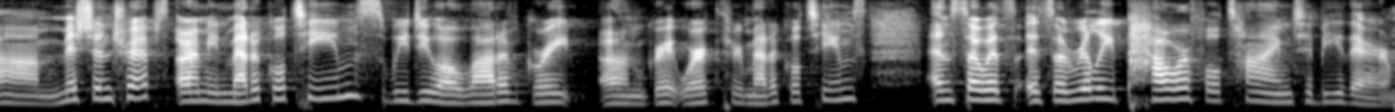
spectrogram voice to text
um, mission trips, or I mean medical teams. We do a lot of great, um, great work through medical teams, and so it's it's a really powerful time to be there.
